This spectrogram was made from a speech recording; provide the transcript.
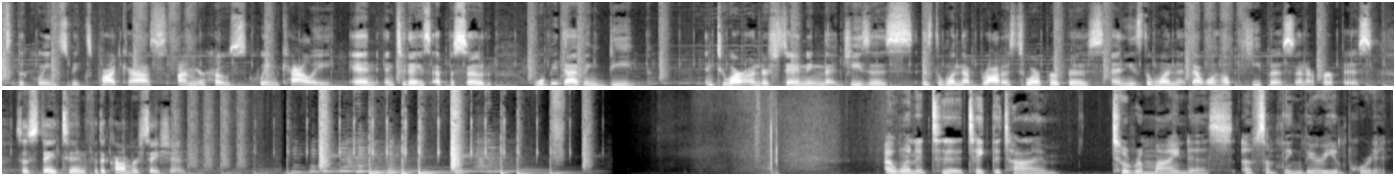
to the Queen Speaks podcast. I'm your host, Queen Callie, and in today's episode, we'll be diving deep into our understanding that Jesus is the one that brought us to our purpose and he's the one that will help keep us in our purpose. So stay tuned for the conversation. I wanted to take the time to remind us of something very important.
